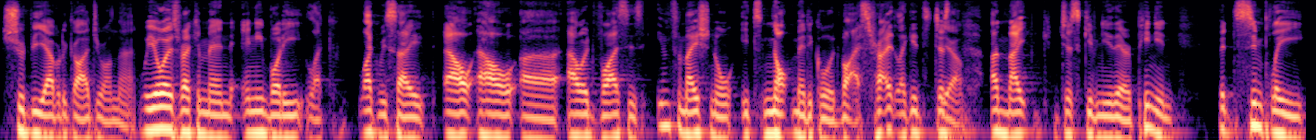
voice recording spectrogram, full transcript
should be able to guide you on that. we always recommend anybody like like we say our our uh, our advice is informational. It's not medical advice right? Like it's just Yeah. a mate just giving you their opinion. But simply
